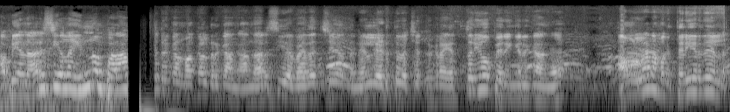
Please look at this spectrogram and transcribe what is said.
அப்படி அந்த அரிசியெல்லாம் இன்னும் பராமரிச்சுட்டு இருக்கிற மக்கள் இருக்காங்க. அந்த அரிசியை விதைச்சு அந்த நெல் எடுத்து வச்சிட்டு இருக்கிற எத்தனையோ பேர் இங்க இருக்காங்க. அவங்களாம் நமக்கு தெரியறதே இல்லை.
